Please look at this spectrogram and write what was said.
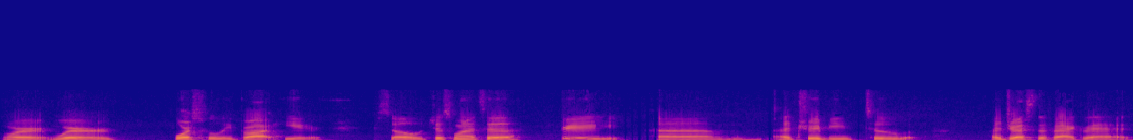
were were forcefully brought here so just wanted to create um, a tribute to address the fact that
